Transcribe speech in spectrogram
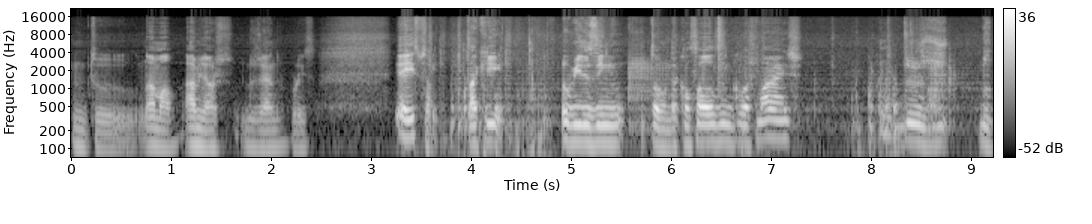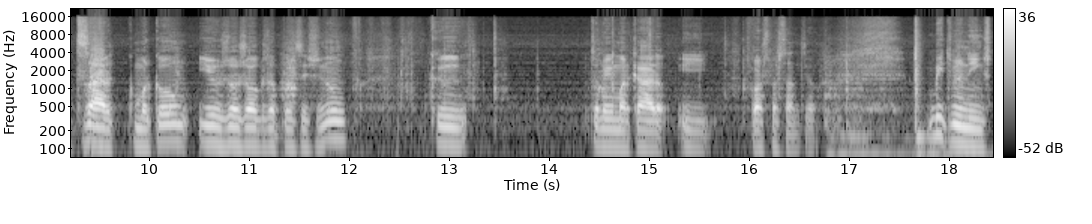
Muito normal. Há melhores do género, por isso. E é isso, pessoal. Está aqui o videozinho então, da consolazinho que gosto mais. Dos do Tesar que marcou-me e os dois jogos da Playstation 1 que também marcaram e gosto bastante deles. 20 minutinhos,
